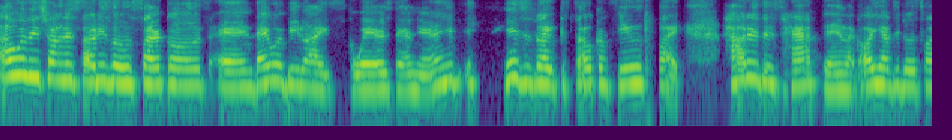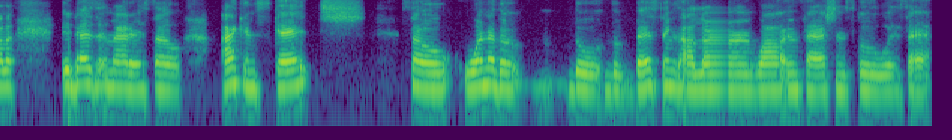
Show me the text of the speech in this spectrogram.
I would be trying to sew these little circles and they would be like squares down there. And he, he's just like so confused, like, how did this happen? Like, all you have to do is follow. It doesn't matter. So I can sketch. So one of the the the best things I learned while in fashion school was that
